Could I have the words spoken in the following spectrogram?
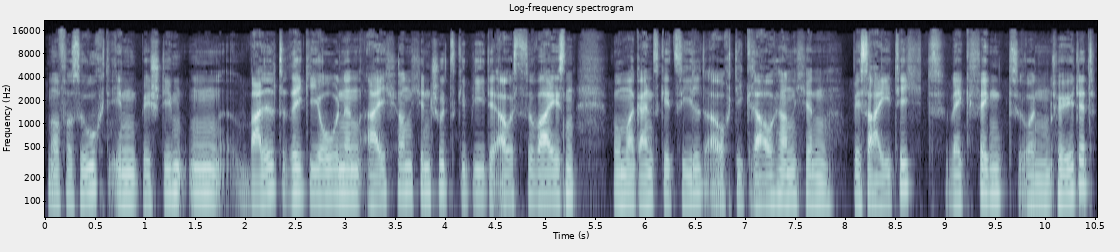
Man versucht in bestimmten Waldregionen Eichhörnchenschutzgebiete auszuweisen, wo man ganz gezielt auch die Grauhörnchen beseitigt, wegfängt und tötet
